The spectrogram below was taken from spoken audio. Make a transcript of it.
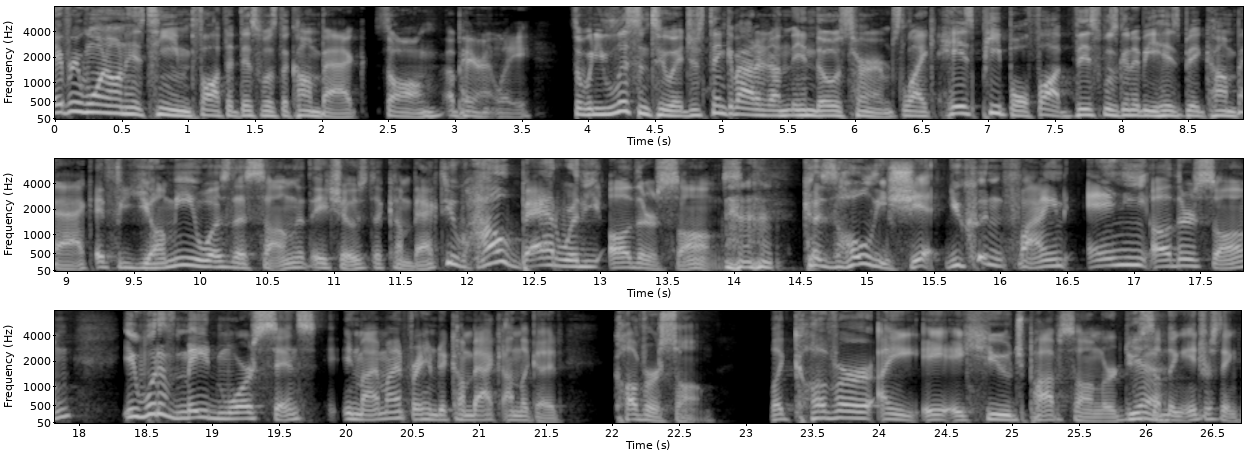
everyone on his team thought that this was the comeback song, apparently. So when you listen to it, just think about it in those terms. Like his people thought this was going to be his big comeback. if Yummy was the song that they chose to come back to, how bad were the other songs? Because holy shit, you couldn't find any other song. It would have made more sense in my mind for him to come back on like a cover song, like cover a, a, a huge pop song or do Yeah. something interesting.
